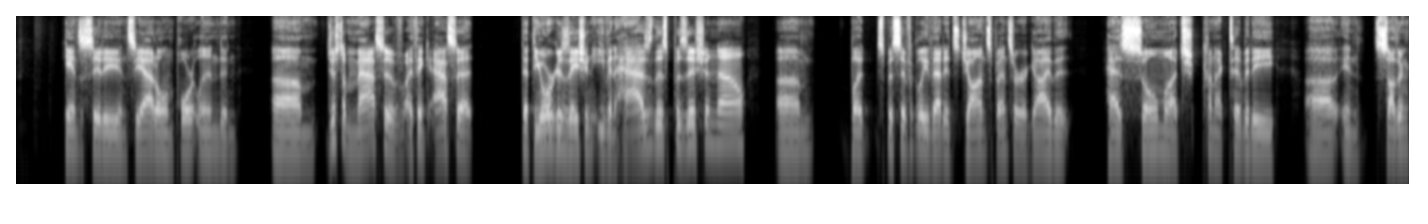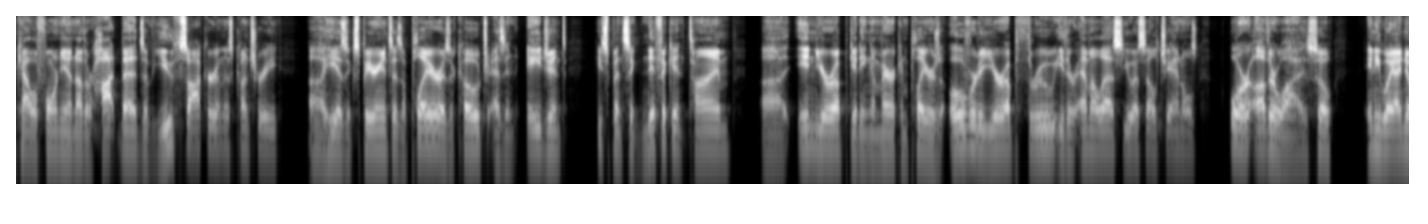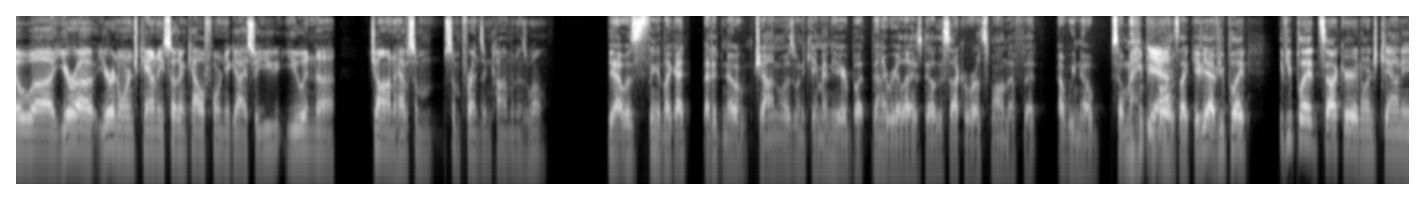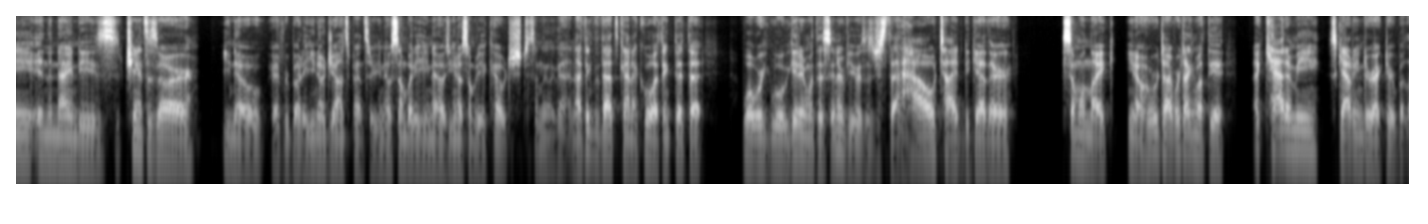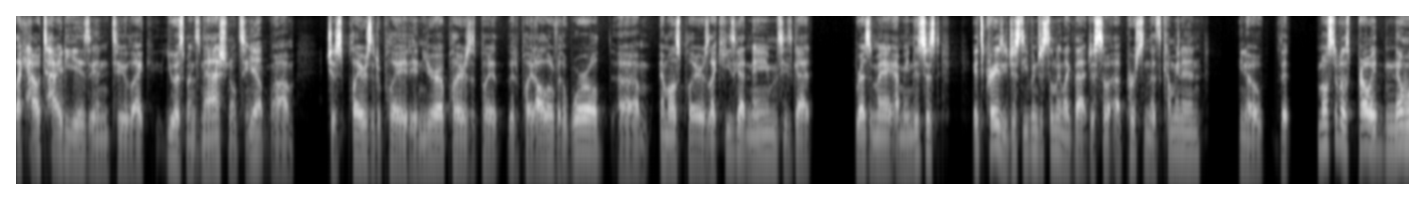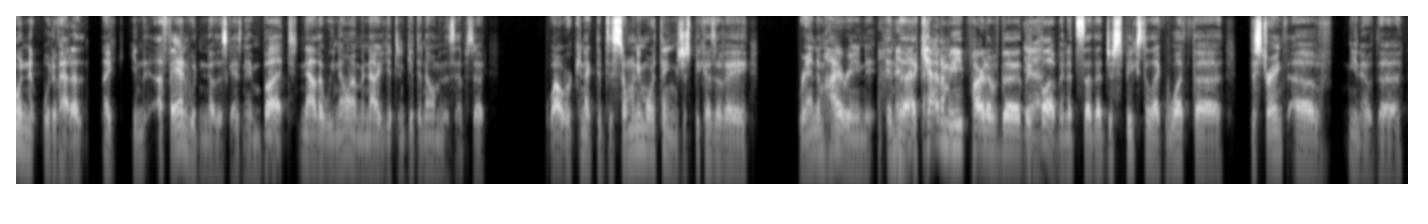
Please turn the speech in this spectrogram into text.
Kansas City and Seattle and Portland. And um, just a massive, I think, asset that the organization even has this position now. Um, but specifically that it's John Spencer, a guy that has so much connectivity uh, in Southern California and other hotbeds of youth soccer in this country. Uh, he has experience as a player, as a coach, as an agent. He spent significant time uh, in Europe getting American players over to Europe through either MLS, USL channels, or otherwise. So anyway, I know uh, you're a you're an Orange County, Southern California guy. So you you and uh, John have some some friends in common as well. Yeah, I was thinking like I I didn't know John was when he came in here, but then I realized oh the soccer world's small enough that uh, we know so many people. Yeah. It's like if yeah if you played if you played soccer in Orange County in the '90s, chances are you know everybody. You know John Spencer. You know somebody he knows. You know somebody who coached something like that. And I think that that's kind of cool. I think that that what we what we get in with this interview is, is just that how tied together someone like you know who we're talking we're talking about the academy scouting director, but like how tied he is into like U.S. men's national team. Yep. Um, just players that have played in Europe, players that play that have played all over the world, um, MLS players. Like he's got names, he's got resume. I mean, it's just it's crazy. Just even just something like that. Just a, a person that's coming in, you know, that most of us probably no one would have had a like a fan wouldn't know this guy's name, but yeah. now that we know him and now you get to get to know him in this episode, wow, we're connected to so many more things just because of a random hiring in the academy part of the the yeah. club, and it's uh, that just speaks to like what the the strength of you know the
